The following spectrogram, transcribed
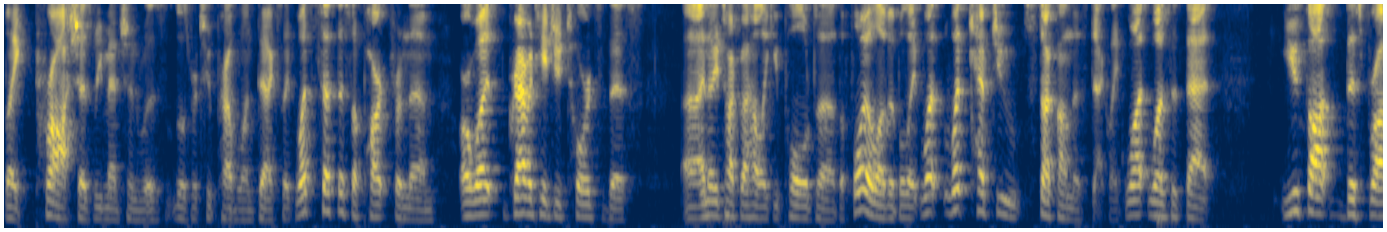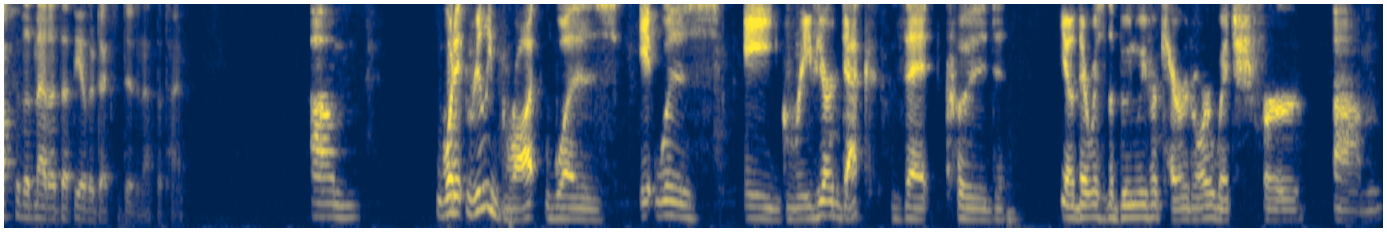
like Prosh, as we mentioned, was those were two prevalent decks? Like, what set this apart from them, or what gravitated you towards this? Uh, I know you talked about how like you pulled uh, the foil of it, but like what what kept you stuck on this deck? Like what was it that you thought this brought to the meta that the other decks didn't at the time? Um, what it really brought was it was a graveyard deck that could, you know, there was the Boonweaver Karador, which for um,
